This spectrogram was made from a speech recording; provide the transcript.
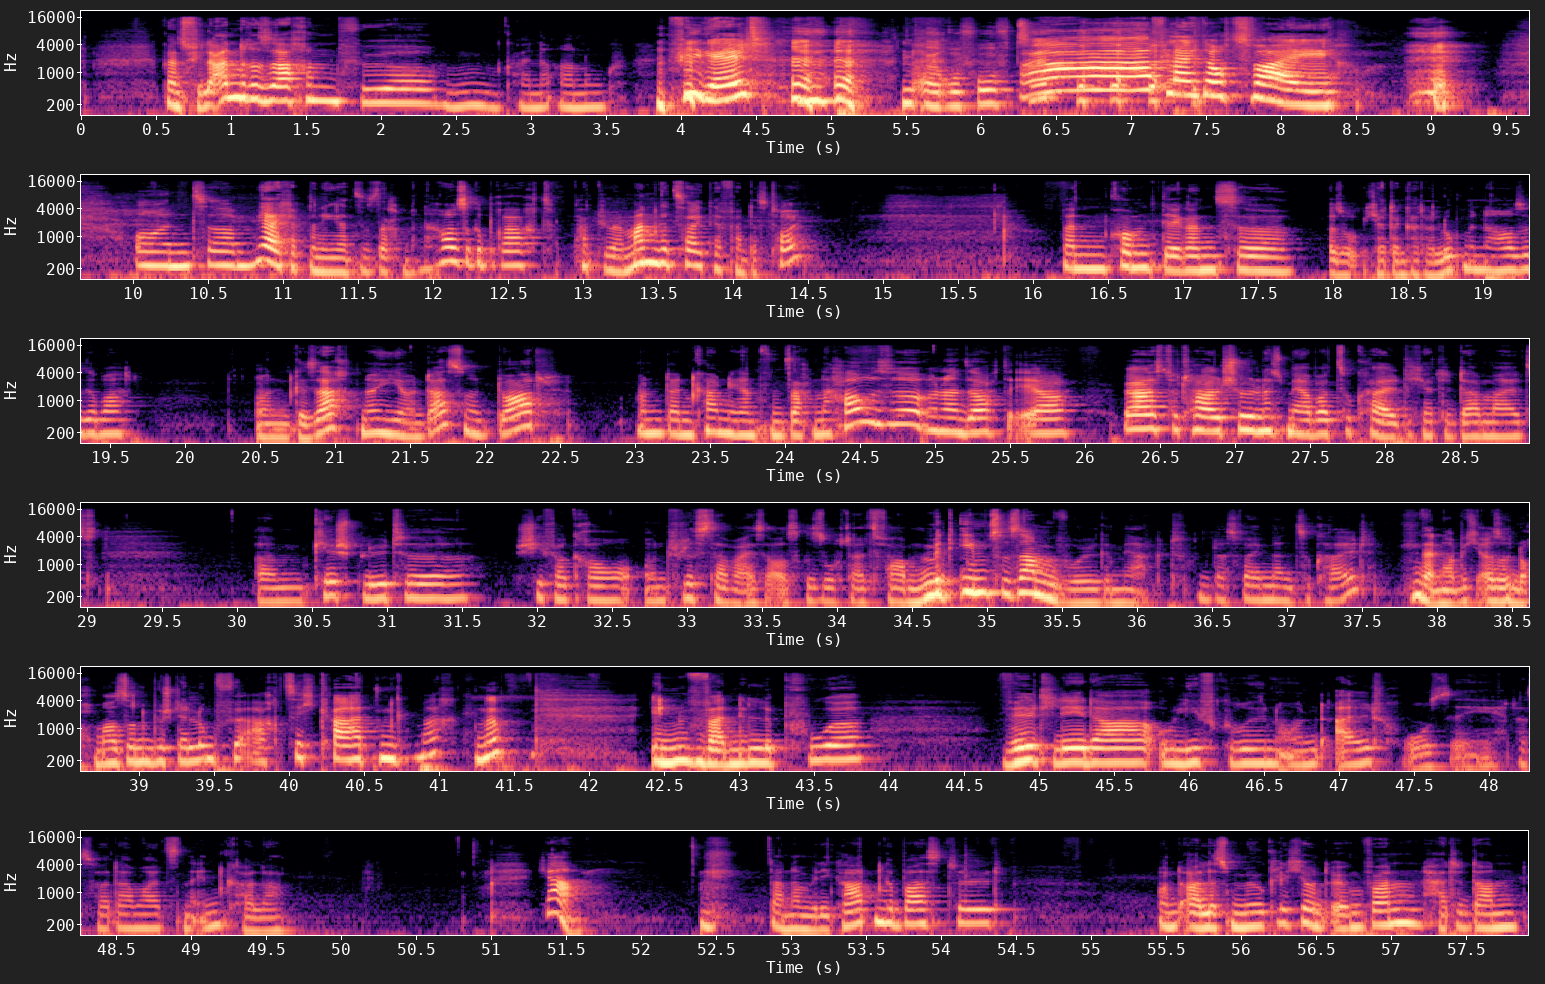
ganz viele andere Sachen für, hm, keine Ahnung, viel Geld. 1,50 Euro. 50. ah, vielleicht auch zwei. Und ähm, ja, ich habe dann die ganzen Sachen mit nach Hause gebracht, habe die meinem Mann gezeigt, der fand das toll. Dann kommt der ganze, also ich hatte einen Katalog mit nach Hause gebracht und gesagt, ne, hier und das und dort. Und dann kamen die ganzen Sachen nach Hause und dann sagte er, ja, ist total schön, ist mir aber zu kalt. Ich hatte damals ähm, Kirschblüte, Schiefergrau und Flüsterweiß ausgesucht als Farben. Mit ihm zusammen wohlgemerkt. Und das war ihm dann zu kalt. Dann habe ich also nochmal so eine Bestellung für 80 Karten gemacht. Ne? In Vanille pur, Wildleder, Olivgrün und Altrosé. Das war damals ein In-Color. Ja, dann haben wir die Karten gebastelt und alles Mögliche. Und irgendwann hatte dann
